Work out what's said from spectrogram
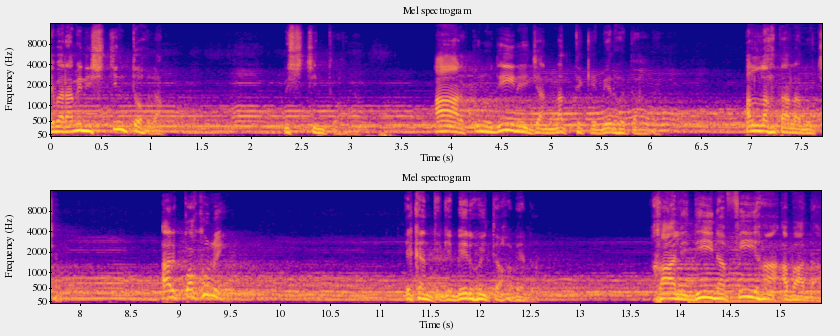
এবার আমি নিশ্চিন্ত হলাম নিশ্চিন্ত হলাম আর কোনোদিন এই জান্নাত থেকে বের হতে হবে। আল্লাহ তালা বলছেন, আর কখনোই এখান থেকে বের হইতে হবে না। খালিদিন ফিহা আবাদা,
